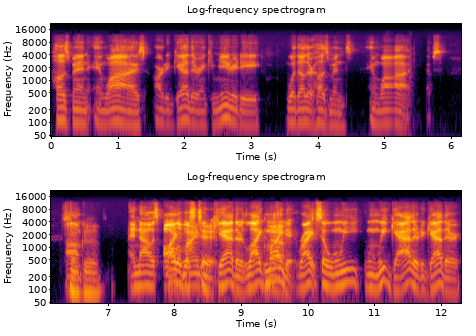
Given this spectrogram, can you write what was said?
husband and wives are together in community with other husbands and wives. So um, good. And now it's all of us together, like-minded, yeah. right? So when we when we gather together,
